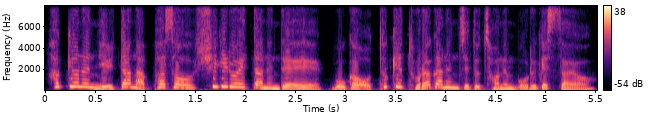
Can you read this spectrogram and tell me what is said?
학교는 일단 아파서 쉬기로 했다는데 뭐가 어떻게 돌아가는지도 저는 모르겠어요.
